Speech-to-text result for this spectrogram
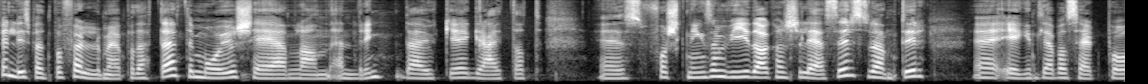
veldig spent på å følge med på dette. Det må jo skje en eller annen endring. Det er jo ikke greit at eh, forskning som vi da kanskje leser, studenter, eh, egentlig er basert på,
